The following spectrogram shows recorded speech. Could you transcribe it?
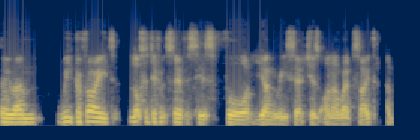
So um, we provide lots of different services for young researchers on our website. Um,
